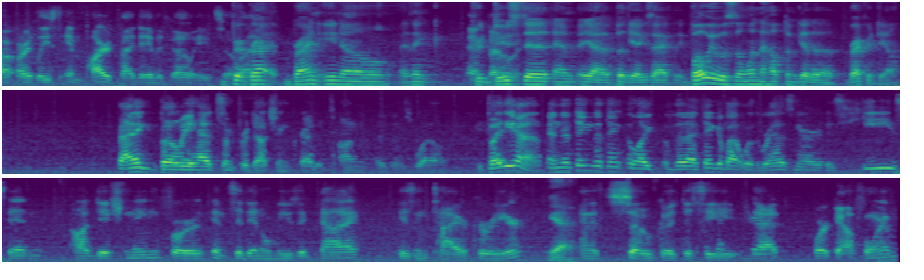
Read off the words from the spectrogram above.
or, or at least in part by David Bowie. So, like, Bri- Brian Eno, I think, produced Bowie. it, and yeah, but yeah, exactly. Bowie was the one that helped him get a record deal. I think Bowie had some production credits on it as well. But yeah, and the thing to think like that I think about with Reznor is he's been auditioning for incidental music guy his entire career, Yeah. and it's so good to see that work out for him.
